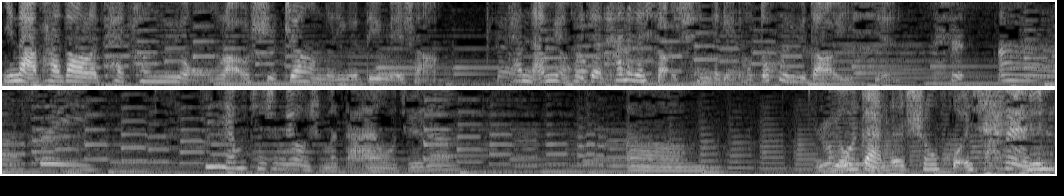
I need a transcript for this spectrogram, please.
你哪怕到了蔡康永老师这样的一个地位上，他难免会在他那个小圈子里头都会遇到一些。是啊，所以这期节目其实没有什么答案，我觉得，嗯、勇敢的生活下去，，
